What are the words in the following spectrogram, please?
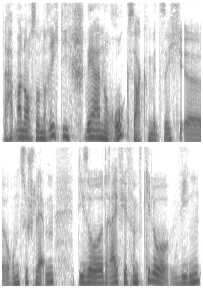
Da hat man auch so einen richtig schweren Rucksack mit sich äh, rumzuschleppen, die so drei, vier, fünf Kilo wiegen,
